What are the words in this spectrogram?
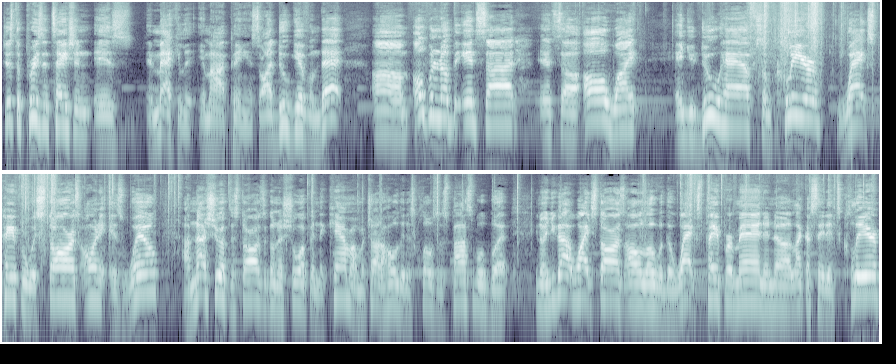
just the presentation is immaculate, in my opinion. So I do give them that. Um, opening up the inside, it's uh, all white and you do have some clear wax paper with stars on it as well. I'm not sure if the stars are going to show up in the camera. I'm going to try to hold it as close as possible. But, you know, you got white stars all over the wax paper, man. And uh, like I said, it's clear.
